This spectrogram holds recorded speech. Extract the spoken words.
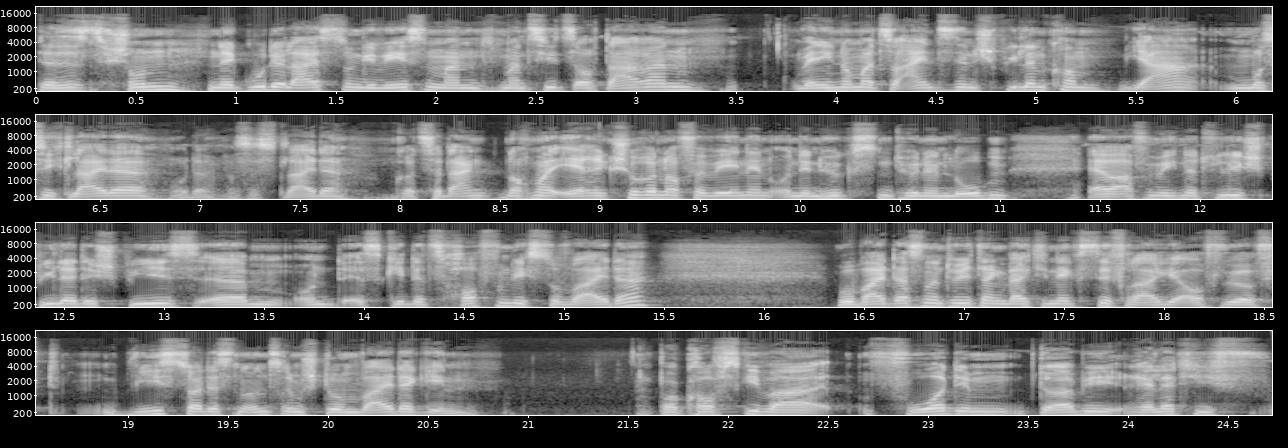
Das ist schon eine gute Leistung gewesen. Man, man sieht es auch daran, wenn ich nochmal zu einzelnen Spielern komme, ja, muss ich leider, oder was ist leider, Gott sei Dank, nochmal Erik Schuranov erwähnen und in höchsten Tönen loben. Er war für mich natürlich Spieler des Spiels ähm, und es geht jetzt hoffentlich so weiter. Wobei das natürlich dann gleich die nächste Frage aufwirft. Wie soll es in unserem Sturm weitergehen? Borkowski war vor dem Derby relativ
